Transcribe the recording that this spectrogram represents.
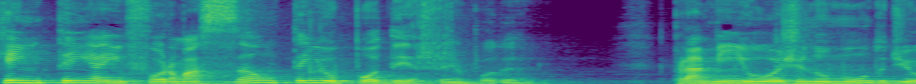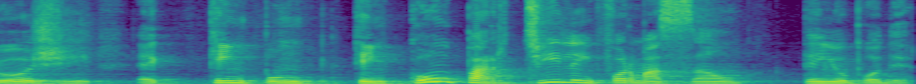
quem tem a informação tem o poder. Tem o poder. Para mim, hoje, no mundo de hoje, é quem, quem compartilha informação tem o poder.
